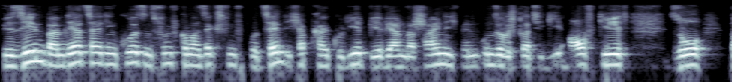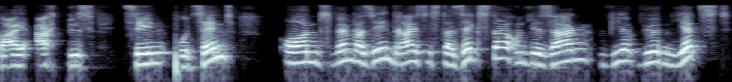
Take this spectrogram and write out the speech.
Wir sehen beim derzeitigen Kurs sind es 5,65 Prozent. Ich habe kalkuliert, wir werden wahrscheinlich, wenn unsere Strategie aufgeht, so bei 8 bis 10 Prozent. Und wenn wir sehen, 30.06. und wir sagen, wir würden jetzt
